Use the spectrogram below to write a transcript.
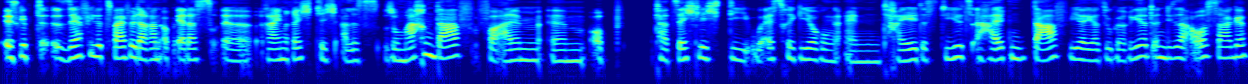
Es gibt sehr viele Zweifel daran, ob er das äh, rein rechtlich alles so machen darf. Vor allem, ähm, ob tatsächlich die US-Regierung einen Teil des Deals erhalten darf, wie er ja suggeriert in dieser Aussage.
